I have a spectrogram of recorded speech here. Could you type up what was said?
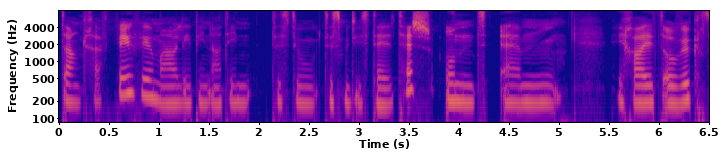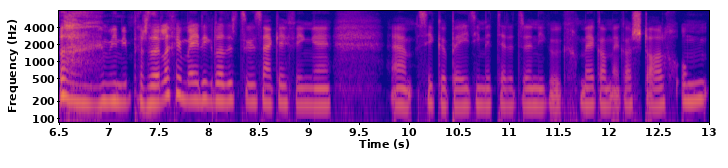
Danke viel, viel mal, liebe Nadine, dass du das mit uns geteilt hast. Und ähm, ich kann jetzt auch wirklich so meine persönliche Meinung dazu sagen. Ich finde, ähm, sie gehen beide mit dieser Training wirklich mega, mega stark um.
